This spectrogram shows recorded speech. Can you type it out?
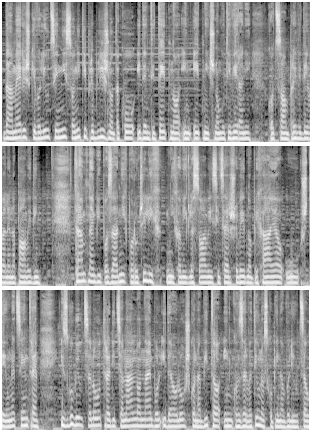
da ameriški voljivci niso niti približno tako identitetno in etnično motivirani, kot so predvidevale napovedi. Trump naj bi po zadnjih poročilih, njihovi glasovi sicer še vedno prihajajo v števne centre, izgubil celo tradicionalno najbolj ideološko nabito in konzervativno skupino voljivcev,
